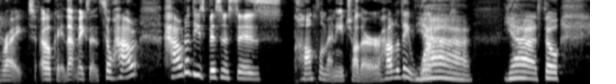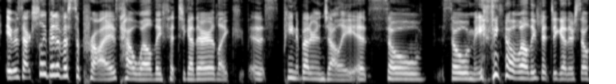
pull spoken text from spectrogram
right. Okay, that makes sense. So how how do these businesses complement each other? How do they work? Yeah. Yeah. So it was actually a bit of a surprise how well they fit together. Like it's peanut butter and jelly. It's so so amazing how well they fit together. So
